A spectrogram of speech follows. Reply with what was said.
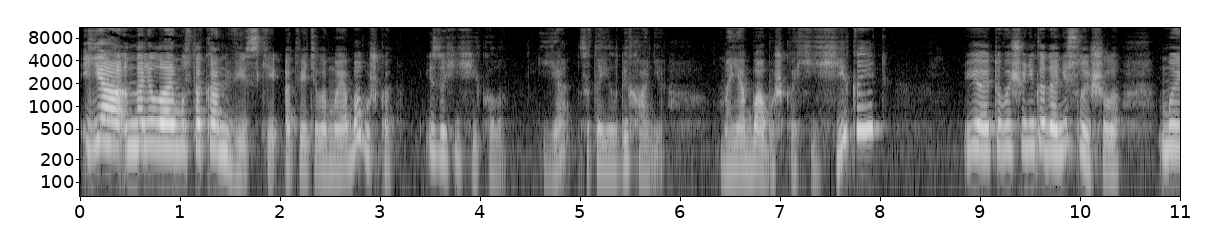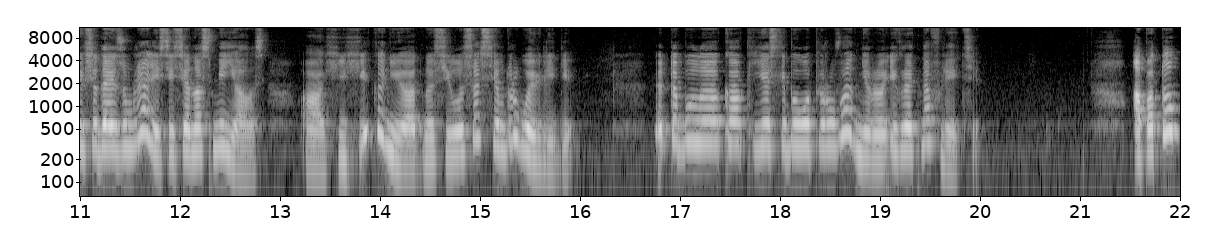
«Я налила ему стакан виски», — ответила моя бабушка и захихикала. Я затаил дыхание. «Моя бабушка хихикает?» Я этого еще никогда не слышала. Мы всегда изумлялись, если она смеялась, а хихиканье относилось совсем другой лиге. Это было как если бы оперу Вагнера играть на флейте. А потом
